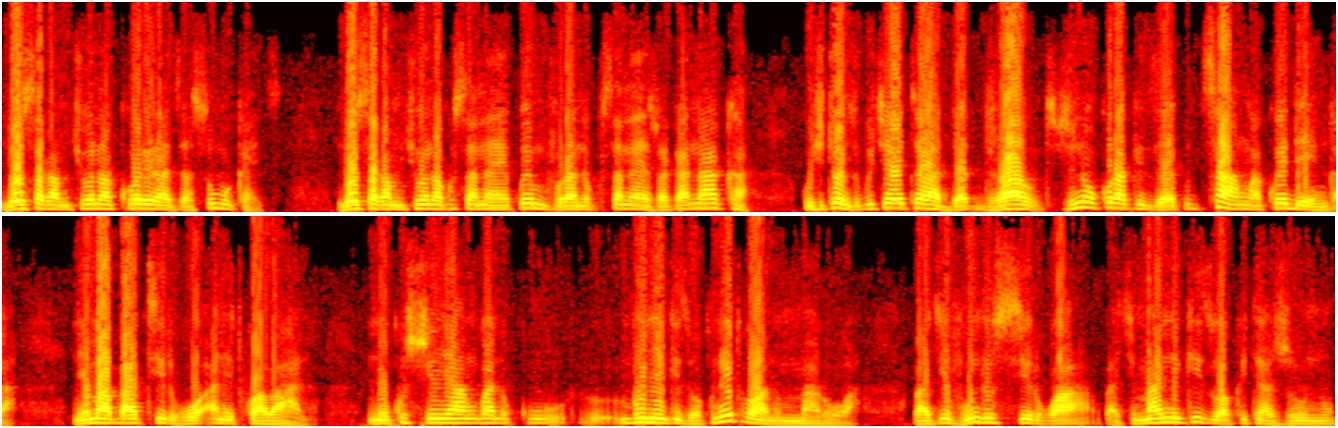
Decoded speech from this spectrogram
Ndosaka muchiona korera dzasumuka idzi ndosaka muchiona kusanaya kwemvura nekusanaya zvakanaka kuchitonzi kuchaita drought zvinokurakidzai kutsamwa kwedenga nemabatirwo anoitwa vanhu nekusvinyangwa nekumbunyikidzwa kunoitwa vanhu mumaruwa vachivhundusirwa vachimanikidzwa kuita zvinhu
